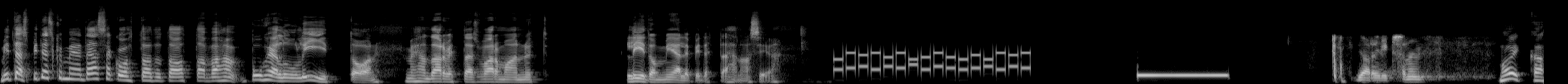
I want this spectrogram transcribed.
Mitäs, pitäisikö meidän tässä kohtaa tota, ottaa vähän puhelua liittoon? Mehän tarvittaisiin varmaan nyt liiton mielipide tähän asiaan. Jari Viksanen. Moikka,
